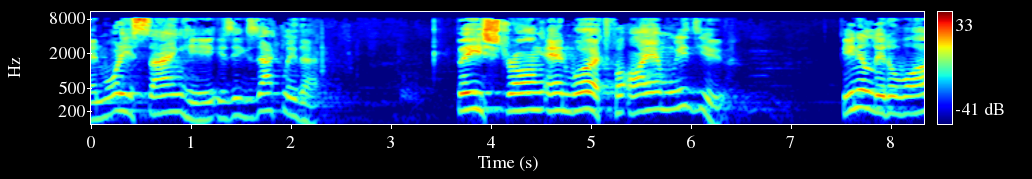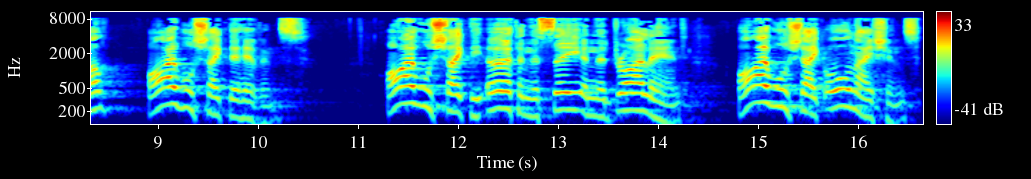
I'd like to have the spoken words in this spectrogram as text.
And what he's saying here is exactly that. Be strong and work, for I am with you. In a little while, I will shake the heavens. I will shake the earth and the sea and the dry land. I will shake all nations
